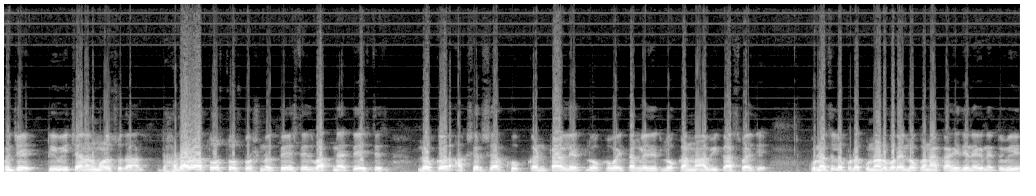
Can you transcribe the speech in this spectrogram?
म्हणजे टी व्ही चॅनलमुळे सुद्धा दहा दहा वेळा तोच तोच प्रश्न तेच तेच बातम्या तेच तेच लोक अक्षरशः खूप कंटाळलेत लोक वैतागले आहेत लोकांना विकास पाहिजे. कुणाचं लपडं कुणाबरोबर आहे लोकांना काही देणे नाही. तुम्ही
